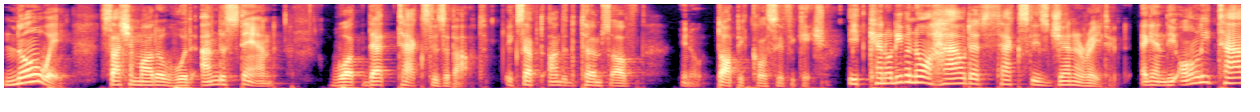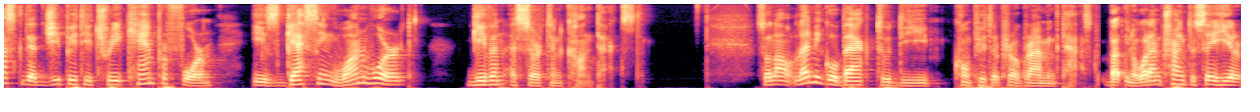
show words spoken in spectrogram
no way such a model would understand what that text is about, except under the terms of you know topic classification. It cannot even know how that text is generated. Again, the only task that GPT-3 can perform is guessing one word given a certain context. So now let me go back to the computer programming task. But you know what I'm trying to say here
